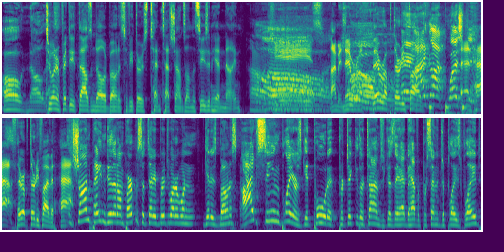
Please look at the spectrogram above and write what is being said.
Oh, no. two hundred fifty thousand dollar bonus if he throws ten touchdowns on the season. He had nine. Oh, oh jeez. I mean, they were up. They were up thirty Hey, five I got questions. at half. They were up thirty five at half. Did half. Sean Payton do that on purpose so Teddy Bridgewater wouldn't get his bonus? I've seen players get pulled at particular times because they had to have a percentage of plays played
